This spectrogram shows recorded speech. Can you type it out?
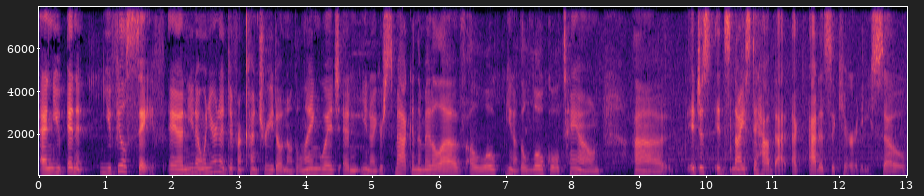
and you and it, you feel safe. And you know, when you're in a different country, you don't know the language, and you know you're smack in the middle of a low, you know, the local town. Uh, it just it's nice to have that added security. So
